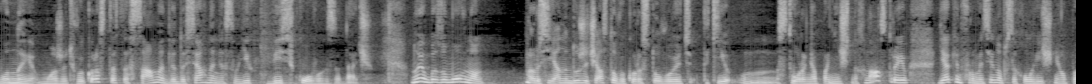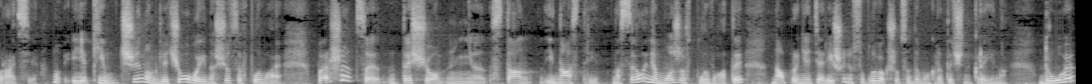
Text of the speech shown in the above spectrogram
вони можуть використати саме для досягнення своїх військових задач. Ну і безумовно. Росіяни дуже часто використовують такі створення панічних настроїв як інформаційно-психологічні операції. Ну яким чином, для чого і на що це впливає? Перше, це те, що стан і настрій населення може впливати на прийняття рішень, особливо якщо це демократична країна. Друге.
